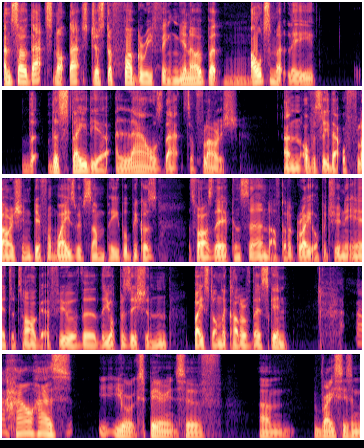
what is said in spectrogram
and so that's not that's just a fuggery thing, you know. But Hmm. ultimately, the, the stadia allows that to flourish. And obviously, that will flourish in different ways with some people because, as far as they're concerned, I've got a great opportunity here to target a few of the, the opposition based on the colour of their skin. How has your experience of um, racism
